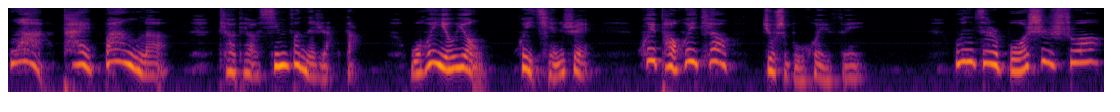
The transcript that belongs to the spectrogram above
哇，太棒了！”跳跳兴奋地嚷道：“我会游泳，会潜水，会跑会跳，就是不会飞。”温泽尔博士说：“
